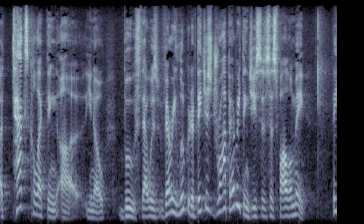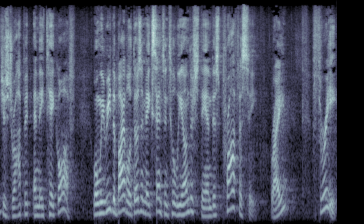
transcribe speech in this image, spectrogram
a tax collecting uh, you know, booth that was very lucrative, they just drop everything. Jesus says, Follow me. They just drop it and they take off. When we read the Bible, it doesn't make sense until we understand this prophecy, right? Three,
